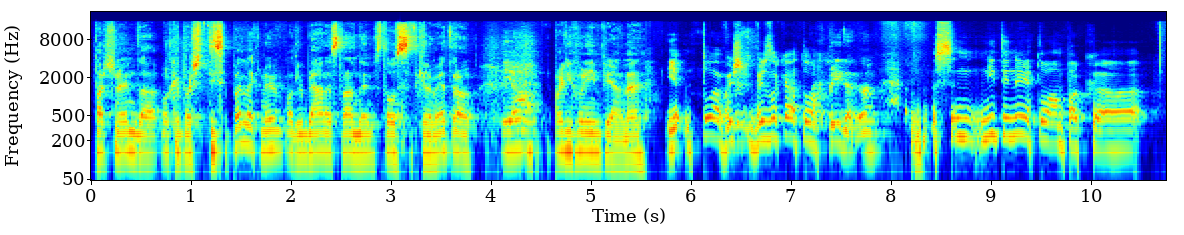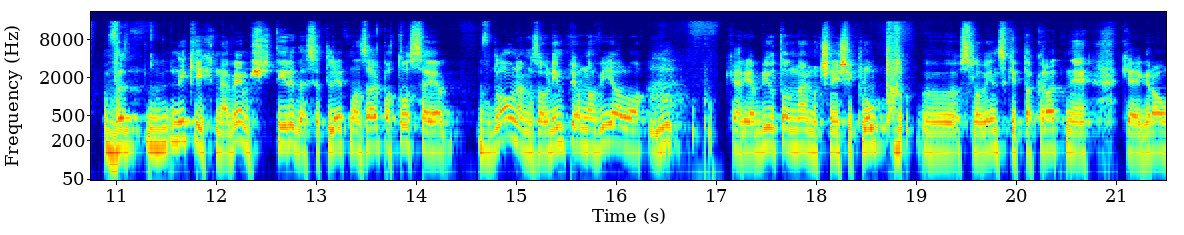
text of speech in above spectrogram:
pač ne vem, da okay, pač ti si prlek ne, od Ljubljana stran 180 km. Ja. Pa njih Olimpija. Ja, to je, veš, veš zakaj je to? Pride, ne? S, niti ne je to, ampak uh, v nekih, ne vem, 40 let nazaj pa to se je v glavnem za Olimpijo navijalo. Uh mhm. -huh ker je bil to najmočnejši klub, uh, slovenski takratni, ki je igral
